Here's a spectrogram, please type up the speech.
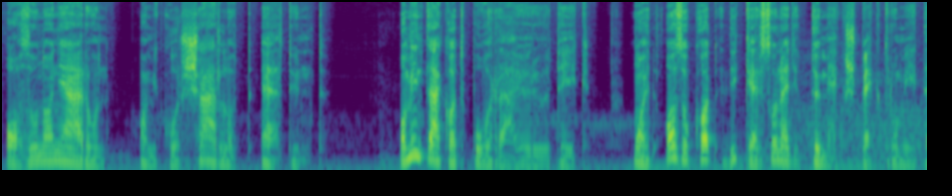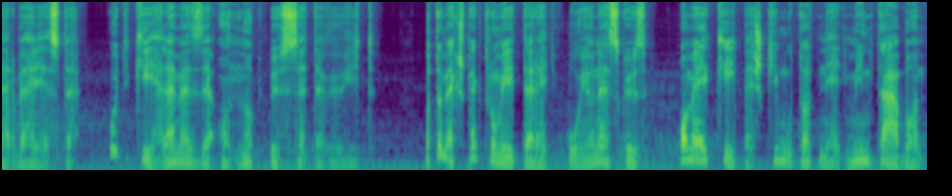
Azon a nyáron, amikor Charlotte eltűnt. A mintákat porrá őrölték, majd azokat Dickerson egy tömegspektrométerbe helyezte, hogy kielemezze annak összetevőit. A tömegspektrométer egy olyan eszköz, amely képes kimutatni egy mintában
